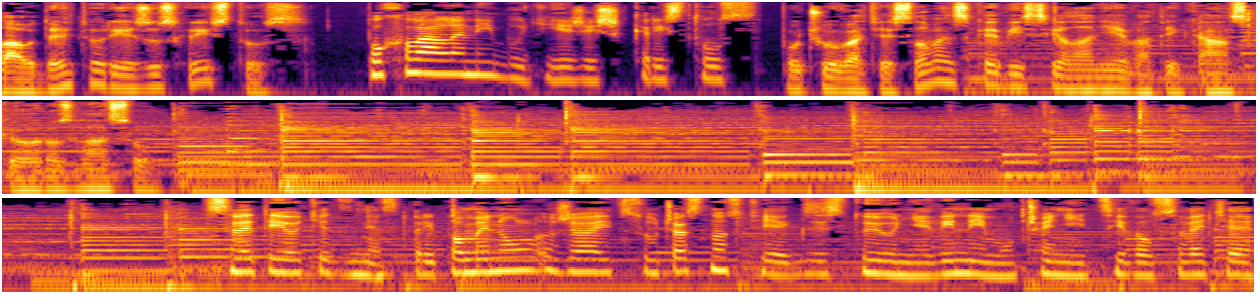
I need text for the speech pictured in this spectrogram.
Laudetur Jezus Christus. Pochválený buď Ježiš Kristus. Počúvate slovenské vysielanie Vatikánskeho rozhlasu. Svetý Otec dnes pripomenul, že aj v súčasnosti existujú nevinní mučeníci vo svete.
